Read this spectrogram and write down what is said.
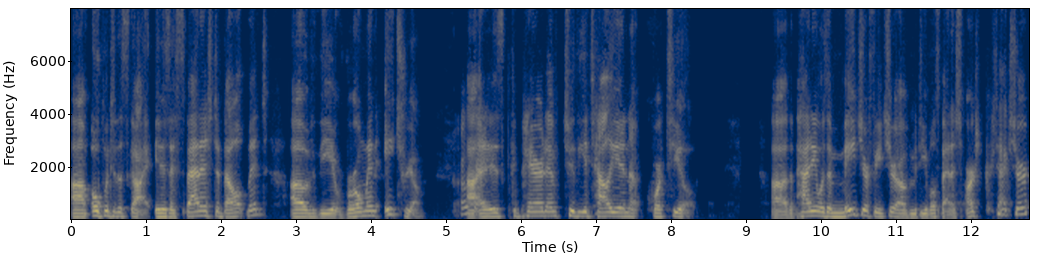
Um, open to the sky. It is a Spanish development of the Roman atrium, Okay. uh, and it is comparative to the Italian cortile. Uh, the patio was a major feature of medieval Spanish architecture.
